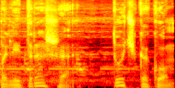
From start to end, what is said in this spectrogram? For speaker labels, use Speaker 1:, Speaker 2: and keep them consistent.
Speaker 1: Политраша.ком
